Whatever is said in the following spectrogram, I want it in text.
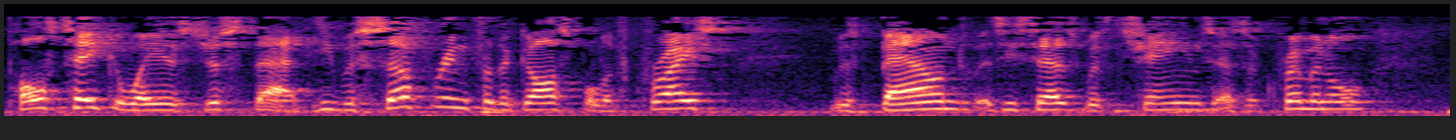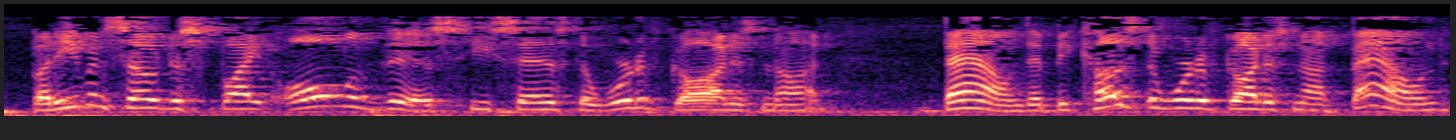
Paul's takeaway is just that. He was suffering for the gospel of Christ. He was bound, as he says, with chains as a criminal. But even so, despite all of this, he says the Word of God is not bound. And because the Word of God is not bound,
